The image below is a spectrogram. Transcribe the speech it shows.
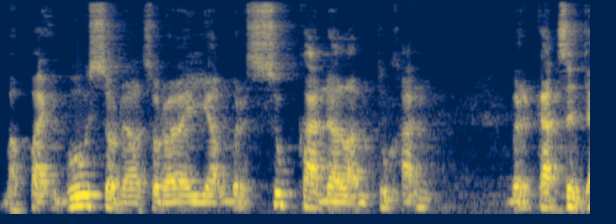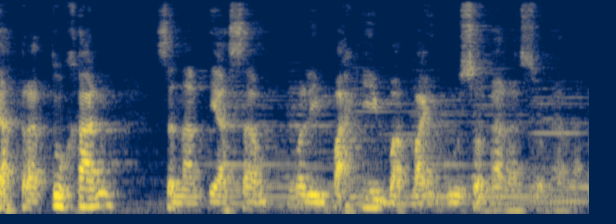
Bapak, Ibu, saudara-saudara yang bersuka dalam Tuhan, berkat sejahtera Tuhan senantiasa melimpahi Bapak, Ibu, saudara-saudara.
